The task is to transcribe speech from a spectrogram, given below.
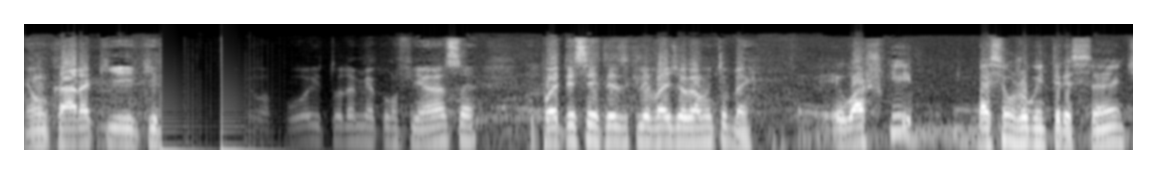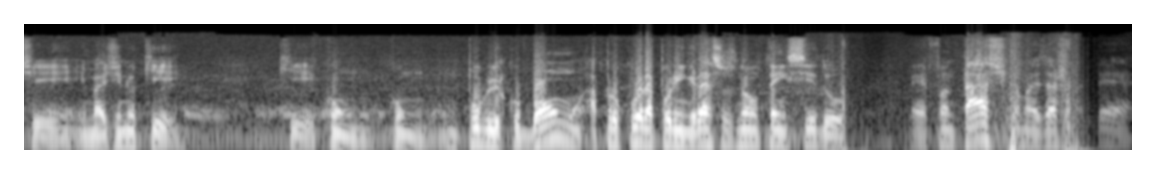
É um cara que, que tem todo o meu apoio, toda a minha confiança e pode ter certeza que ele vai jogar muito bem. Eu acho que vai ser um jogo interessante. Imagino que, que com, com um público bom, a procura por ingressos não tem sido é, fantástica, mas acho que até,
